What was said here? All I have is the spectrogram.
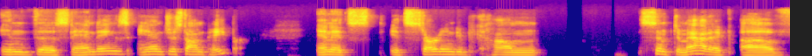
in the standings and just on paper, and it's it's starting to become symptomatic of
